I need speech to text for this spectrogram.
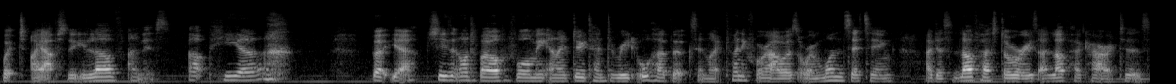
which I absolutely love and it's up here. but yeah, she's an autobiographer for me and I do tend to read all her books in like 24 hours or in one sitting. I just love her stories, I love her characters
